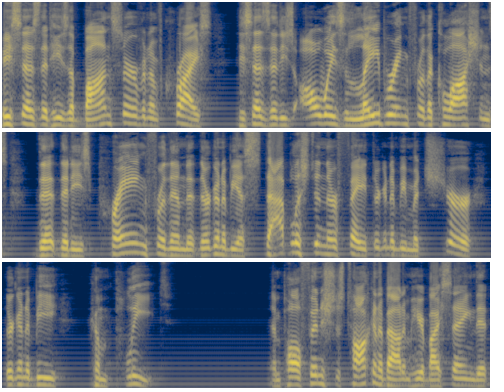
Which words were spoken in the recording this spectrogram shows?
He says that he's a bondservant of Christ. He says that he's always laboring for the Colossians, that, that he's praying for them, that they're going to be established in their faith, they're going to be mature, they're going to be complete. And Paul finishes talking about him here by saying that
